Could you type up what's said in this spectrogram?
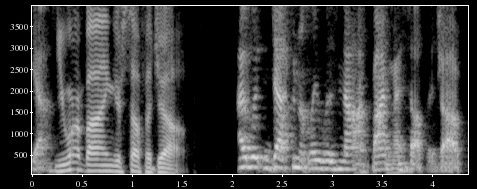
Yes. You weren't buying yourself a job. I would definitely was not buying myself a job.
